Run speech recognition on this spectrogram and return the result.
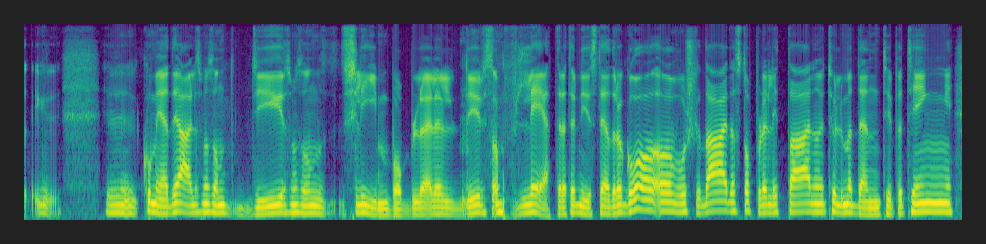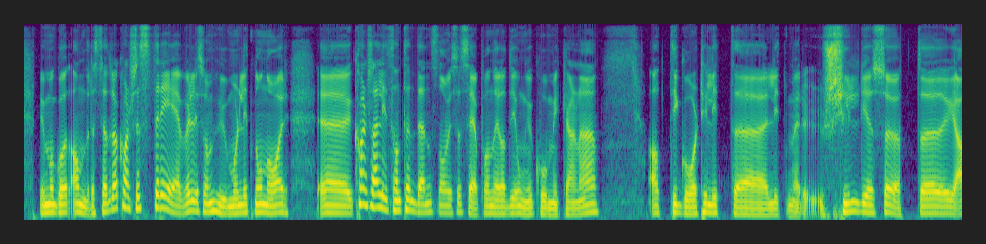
uh, Komedie er liksom en sånn dyr, som en sånn slimboble, eller dyr som leter etter nye steder å gå. Og hvor Nei, det stopper det litt der, når vi tuller med den type ting. Vi må gå et andre steder. Og kanskje strever liksom humoren litt noen år. Uh, kanskje det er litt sånn tendens nå, hvis du ser på en del av de unge komikerne at de går til litt, uh, litt mer uskyldige, søte Ja,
